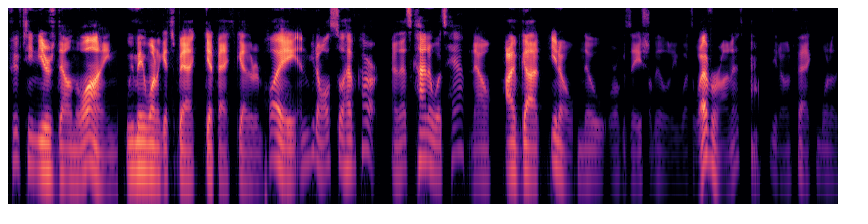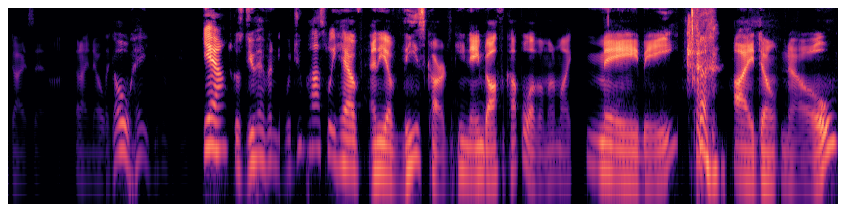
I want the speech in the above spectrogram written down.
15 years down the line, we may want to get back, get back together and play, and you know, I'll still have cards, and that's kind of what's happened. Now, I've got you know no organizational ability whatsoever on it. You know, in fact, one of the guys that uh, that I know, like, oh, hey, you yeah. He goes, do you have any? Would you possibly have any of these cards? And he named off a couple of them. I'm like, maybe. I don't know.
